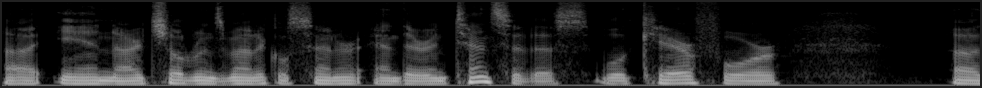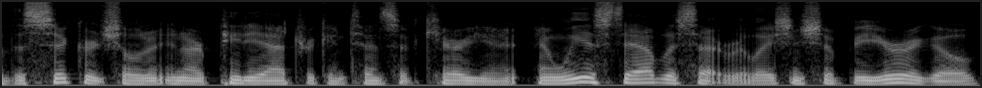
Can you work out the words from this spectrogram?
uh, in our children's medical center, and their intensivists will care for uh, the sicker children in our pediatric intensive care unit. And we established that relationship a year ago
